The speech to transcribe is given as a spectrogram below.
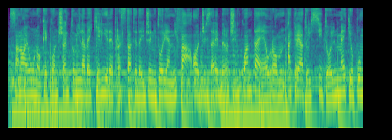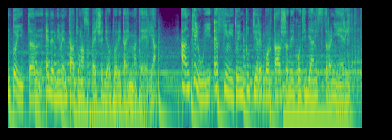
Sanò è uno che con 100.000 vecchie lire prestate dai genitori anni fa, oggi sarebbero 50 euro, ha creato il sito ilmeteo.it ed è diventato una specie di autorità in materia. Anche lui è finito in tutti i reportage dei quotidiani stranieri.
